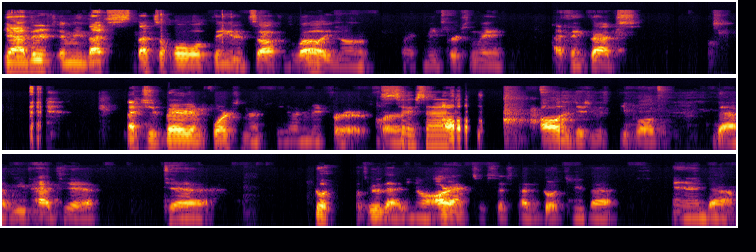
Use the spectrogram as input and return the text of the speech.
Yeah, there's. I mean, that's that's a whole thing in itself as well. You know, like me personally, I think that's that's just very unfortunate. You know what I mean? For for so all all indigenous people that we've had to to through that. You know, our ancestors had to go through that, and um,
